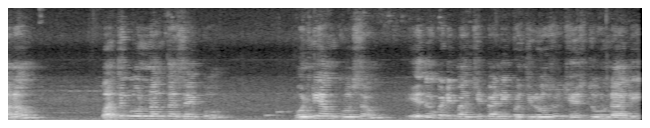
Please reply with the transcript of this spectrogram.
మనం బతుకున్నంతసేపు పుణ్యం కోసం ఏదో ఒకటి మంచి పని ప్రతిరోజు చేస్తూ ఉండాలి.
